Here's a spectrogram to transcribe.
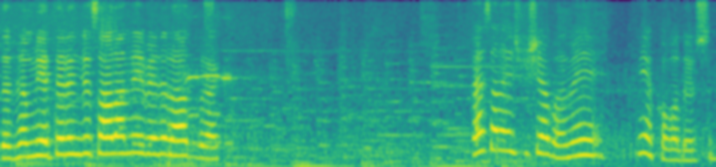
Zırhım yeterince sağlam değil beni rahat bırak. Ben sana hiçbir şey yapmadım. Beni niye kovalıyorsun?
